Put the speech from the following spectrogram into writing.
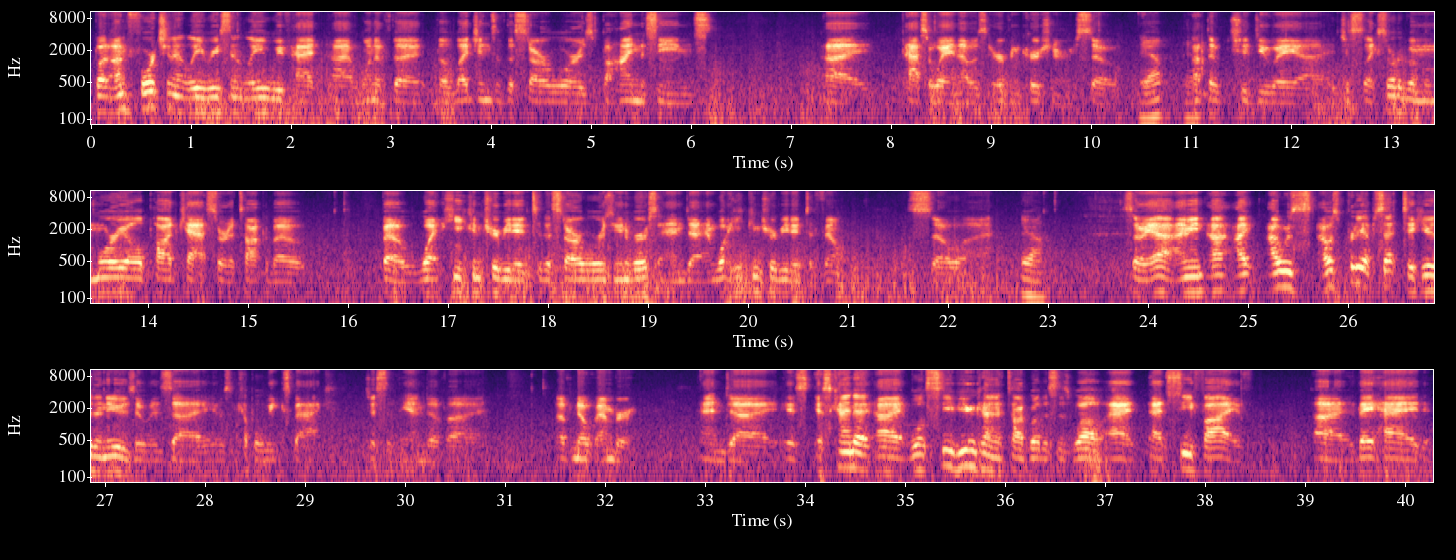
but unfortunately, recently we've had uh, one of the, the legends of the Star Wars behind the scenes uh, pass away, and that was Irvin Kershner. So Yeah. I yeah. thought that we should do a uh, just like sort of a memorial podcast, sort of talk about about what he contributed to the Star Wars universe and uh, and what he contributed to film. So. Uh, Yeah. so yeah, I mean, uh, I I was I was pretty upset to hear the news. It was uh, it was a couple weeks back, just at the end of uh, of November, and uh, it's it's kind of uh, well, Steve, you can kind of talk about this as well. At at C five, uh, they had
